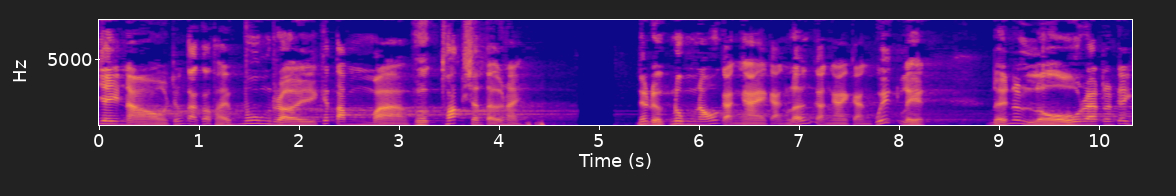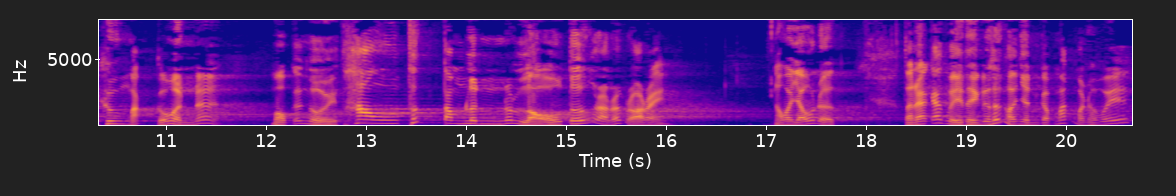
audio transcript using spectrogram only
giây nào chúng ta có thể buông rời cái tâm mà vượt thoát sinh tử này. Nếu được nung nấu càng ngày càng lớn, càng ngày càng quyết liệt, để nó lộ ra trên cái gương mặt của mình á, một cái người thao thức tâm linh nó lộ tướng ra rất rõ ràng. Không có giấu được. Tại ra các vị thiện tri thức họ nhìn cặp mắt mình không biết,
